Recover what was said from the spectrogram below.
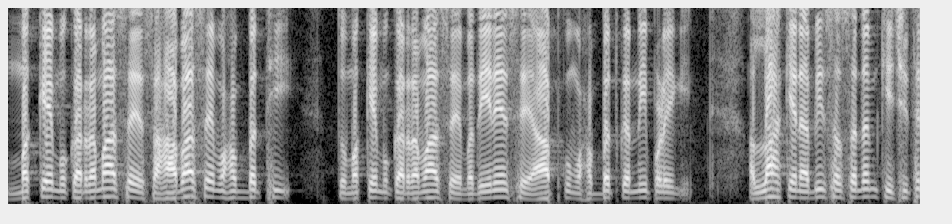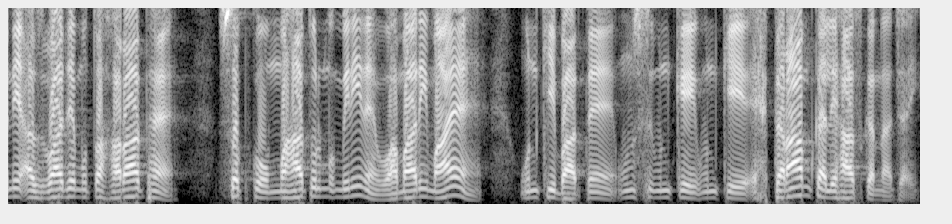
मक्के मुकर्रमा से सहाबा से मोहब्बत थी तो मक्के मुकर्रमा से, मदीने से आपको मोहब्बत करनी पड़ेगी। अल्लाह के नबी वसल्लम की जितनी अजवाज मतहरात हैं, सबको महातुलमिन हैं, वो हमारी माएँ हैं। उनकी बातें, उनसे, उनके उनके एहतराम का लिहाज करना चाहिए।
